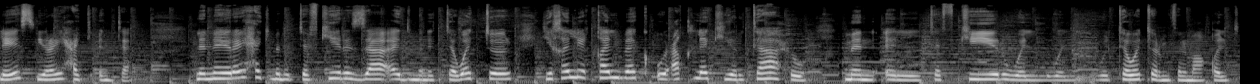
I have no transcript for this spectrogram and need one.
place يريحك أنت. لأنه يريحك من التفكير الزائد من التوتر يخلي قلبك وعقلك يرتاحوا. من التفكير وال وال والتوتر مثل ما قلت.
